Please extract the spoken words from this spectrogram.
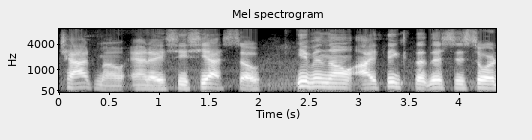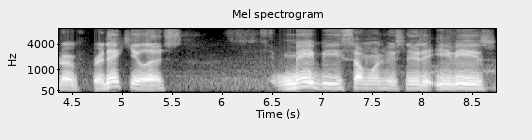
CHAdeMO and a ccs so even though i think that this is sort of ridiculous maybe someone who's new to evs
